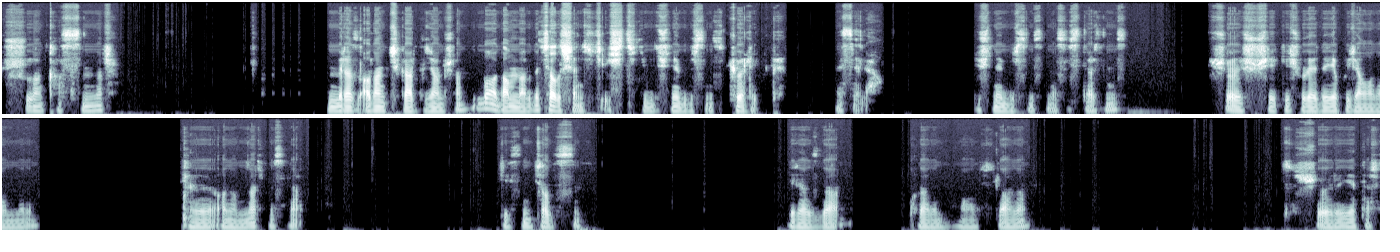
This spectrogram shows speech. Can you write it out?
şuradan kassınlar. Biraz adam çıkartacağım şu an. Bu adamlar da çalışan işçi, işçi gibi düşünebilirsiniz. Köle gibi. Mesela. Düşünebilirsiniz nasıl isterseniz. Şöyle şu şekilde şuraya da yapacağım adamları. Ee, adamlar mesela kesin çalışsın. Biraz daha kuralım mouse'lardan. Şöyle yeter.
